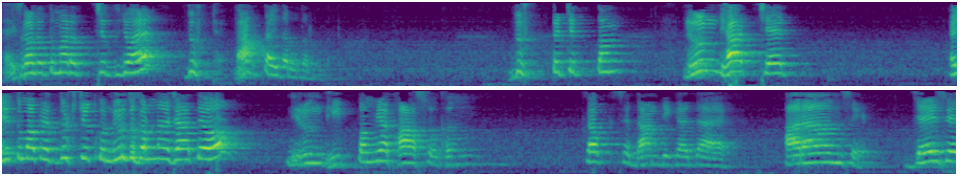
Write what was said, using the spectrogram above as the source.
इसका तो तुम्हारा चित्त जो है, दुष्ट है, भागता इधर उधर उधर। दुष्ट चित्तम निरुंध्याचेत यदि तुम अपने दुष्ट चित्त को निरुद्ध करना चाहते हो निरुंधित्व यथा सुखम। सब सिद्धांति कहता है आराम से, जैसे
